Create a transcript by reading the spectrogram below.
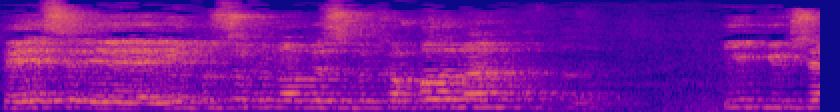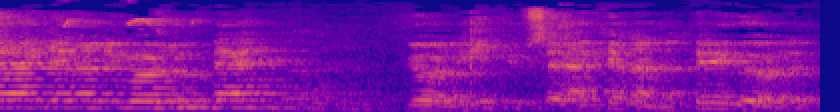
P e, input 0.0 kapalı mı? İlk yükselen kenarını gördün mü P? Gördü. İlk yükselen kenarını P gördü.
